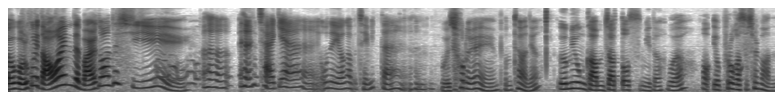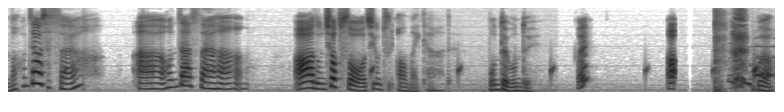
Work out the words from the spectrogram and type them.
여기 얼굴이 나와 있는데 말도 안 되지 자기야 오늘 영화 뭐 재밌다 왜 저래 변태 아니야? 음용 감자 떴습니다 뭐야? 어 옆으로 가서 설마 안 나? 혼자 오셨어요? 아 혼자 왔어요 아 눈치 없어 지금 둘이 오 마이 갓 뭔데 뭔데 에? 아 뭐야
